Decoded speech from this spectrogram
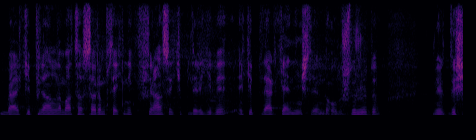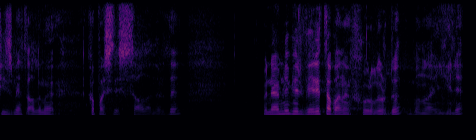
belki planlama, tasarım, teknik, finans ekipleri gibi ekipler kendi işlerinde oluştururdu. Bir dış hizmet alımı kapasitesi sağlanırdı. Önemli bir veri tabanı kurulurdu bununla ilgili.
